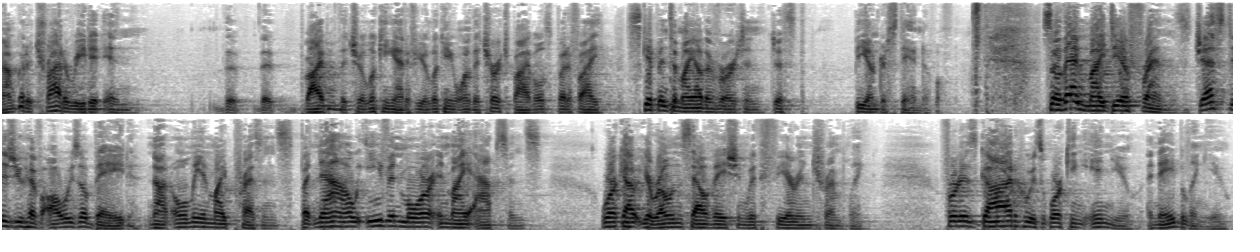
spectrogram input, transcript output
Now I'm going to try to read it in the, the Bible that you're looking at if you're looking at one of the church Bibles, but if I skip into my other version, just be understandable. So then, my dear friends, just as you have always obeyed, not only in my presence, but now even more in my absence, work out your own salvation with fear and trembling. For it is God who is working in you, enabling you,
